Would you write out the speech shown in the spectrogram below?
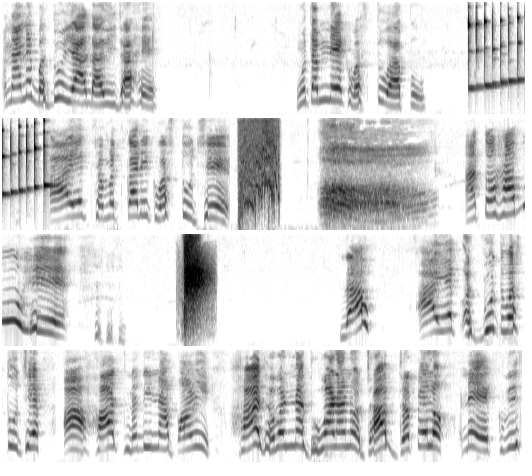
અને આને બધું યાદ આવી જાહે. હું તમને એક વસ્તુ આપું. આ એક ચમત્કારિક વસ્તુ છે. આ તો હાબુ હે. લાવ આ એક અદ્ભુત વસ્તુ છે. આ હાથ નદીના પાણી હાથ હવનના ધુવાડાનો જાપ જપેલો અને એકવીસ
